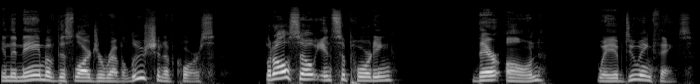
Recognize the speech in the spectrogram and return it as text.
in the name of this larger revolution, of course, but also in supporting their own way of doing things.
